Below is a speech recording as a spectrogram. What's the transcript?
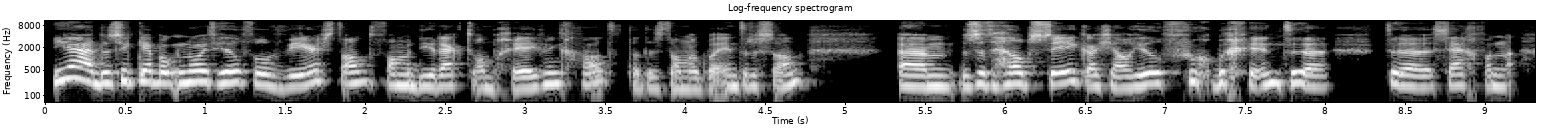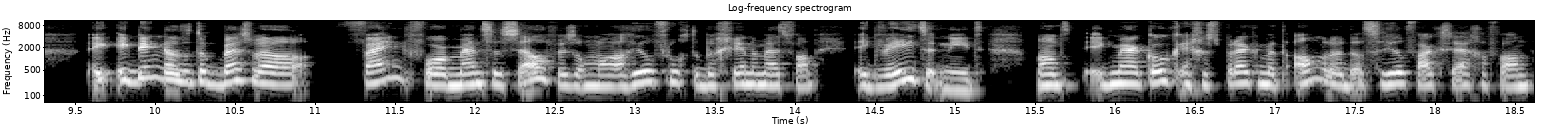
Ja, dus ik heb ook nooit heel veel weerstand van mijn directe omgeving gehad. Dat is dan ook wel interessant. Um, dus het helpt zeker als je al heel vroeg begint te, te zeggen van. Ik, ik denk dat het ook best wel fijn voor mensen zelf is om al heel vroeg te beginnen met van ik weet het niet. Want ik merk ook in gesprekken met anderen dat ze heel vaak zeggen van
